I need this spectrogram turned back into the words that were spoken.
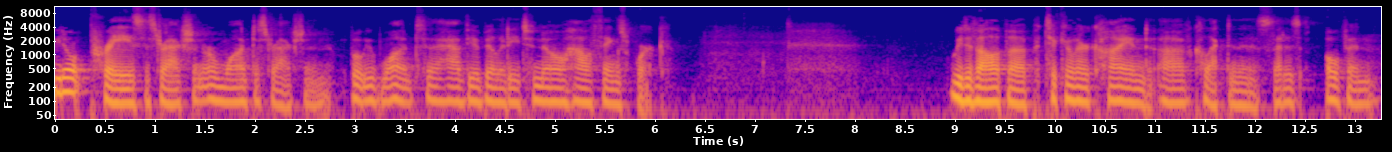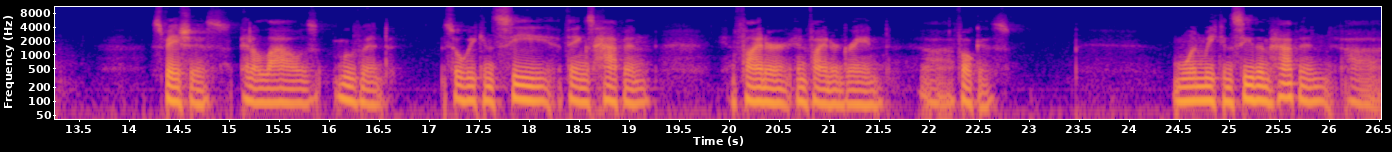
We don't praise distraction or want distraction, but we want to have the ability to know how things work we develop a particular kind of collectedness that is open, spacious, and allows movement so we can see things happen in finer and finer grain uh, focus. When we can see them happen uh,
